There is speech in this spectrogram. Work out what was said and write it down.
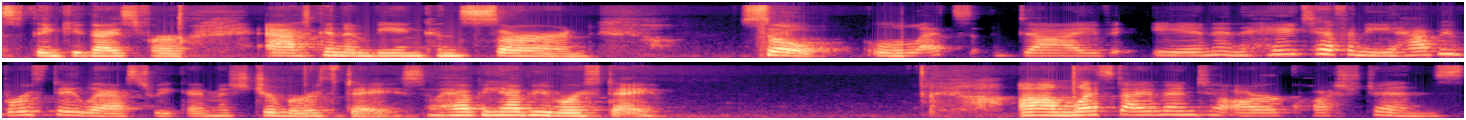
So thank you guys for asking and being concerned. So let's dive in. And hey, Tiffany, happy birthday last week. I missed your birthday, so happy, happy birthday. Um, let's dive into our questions.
